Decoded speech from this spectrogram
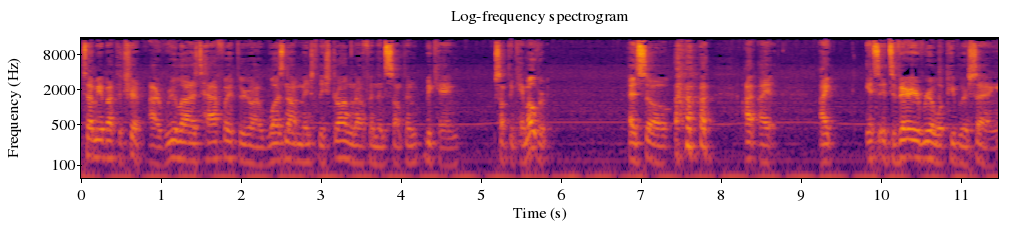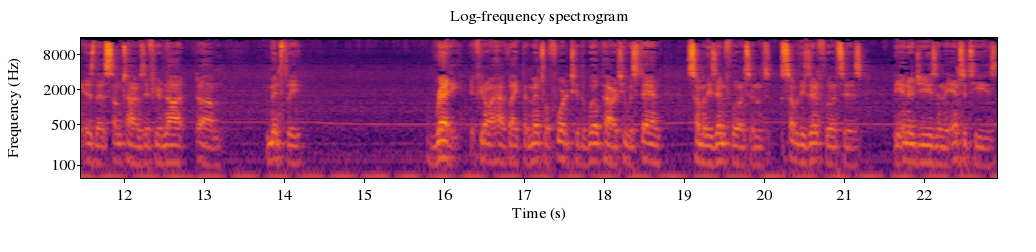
Tell me about the trip. I realized halfway through I was not mentally strong enough, and then something became something came over me. And so, I, I, I, it's it's very real what people are saying is that sometimes if you're not um, mentally ready, if you don't have like the mental fortitude, the willpower to withstand some of these influences, some of these influences, the energies and the entities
